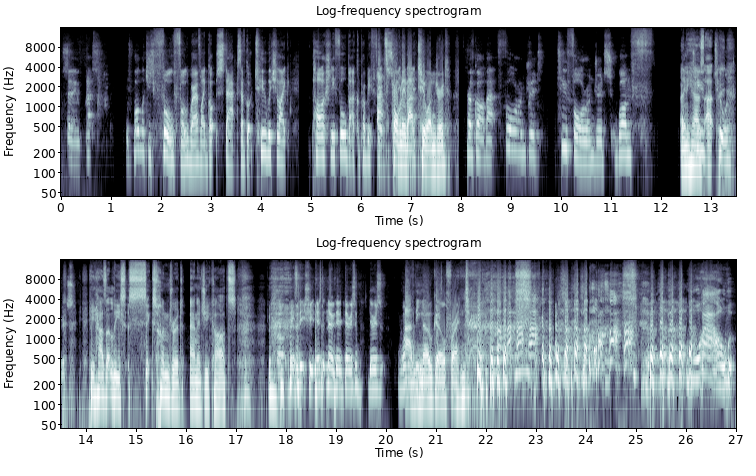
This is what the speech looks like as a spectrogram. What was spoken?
So that's there's one which is full, full, where I've like got stacks. I've got two which are like partially full, but I could probably fit That's probably in about two hundred. So I've got about 400, two 400s, one. F- And he has two at- 200s. He has at least 600 energy cards. Oh, there's literally there's no there, there is a there is one of And these. no girlfriend. wow!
